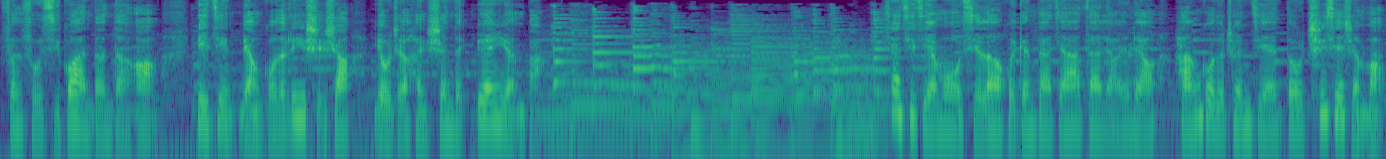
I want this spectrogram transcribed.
风俗习惯等等啊，毕竟两国的历史上有着很深的渊源吧。下期节目，喜乐会跟大家再聊一聊韩国的春节都吃些什么。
